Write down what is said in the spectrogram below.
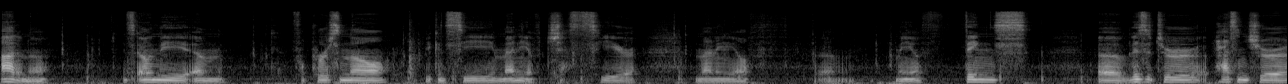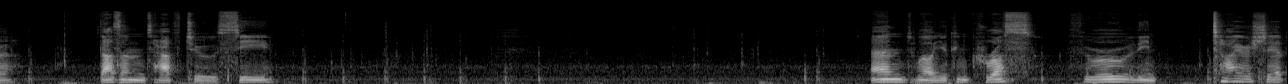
I don't know. It's only um, for personal. You can see many of chests here, many of um, many of things. A visitor, a passenger doesn't have to see and well you can cross through the entire ship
